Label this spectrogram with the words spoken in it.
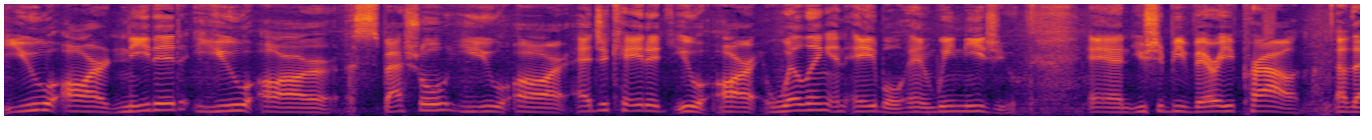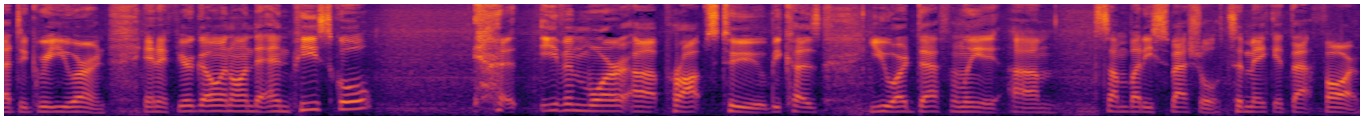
you are needed, you are special, you are educated, you are willing and able, and we need you. And you should be very proud of that degree you earned. And if you're going on to NP school, even more uh, props to you because you are definitely um, somebody special to make it that far.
